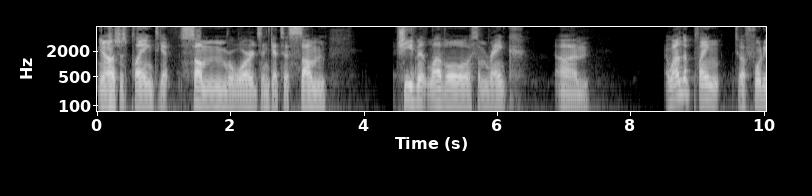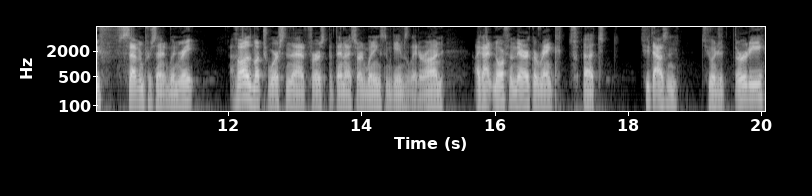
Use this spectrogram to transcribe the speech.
you know, I was just playing to get some rewards and get to some achievement level, some rank. Um, I wound up playing to a 47% win rate. I thought it was much worse than that at first, but then I started winning some games later on. I got North America rank uh, 2,230.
